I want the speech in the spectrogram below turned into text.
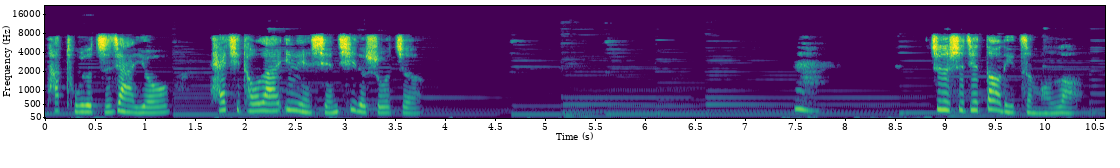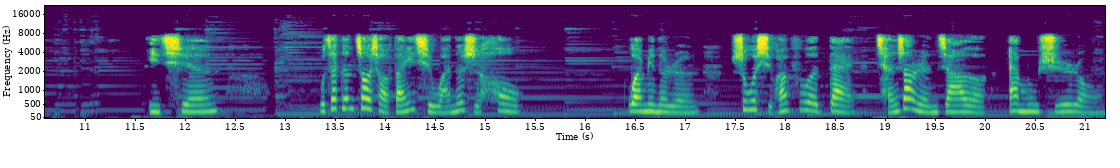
她涂着指甲油，抬起头来，一脸嫌弃的说着。嗯这个世界到底怎么了？以前我在跟赵小凡一起玩的时候，外面的人说我喜欢富二代，缠上人家了，爱慕虚荣。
